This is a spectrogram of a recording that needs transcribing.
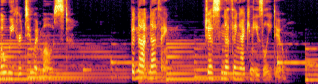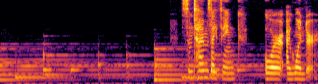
A week or two at most. But not nothing, just nothing I can easily do. Sometimes I think, or I wonder,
